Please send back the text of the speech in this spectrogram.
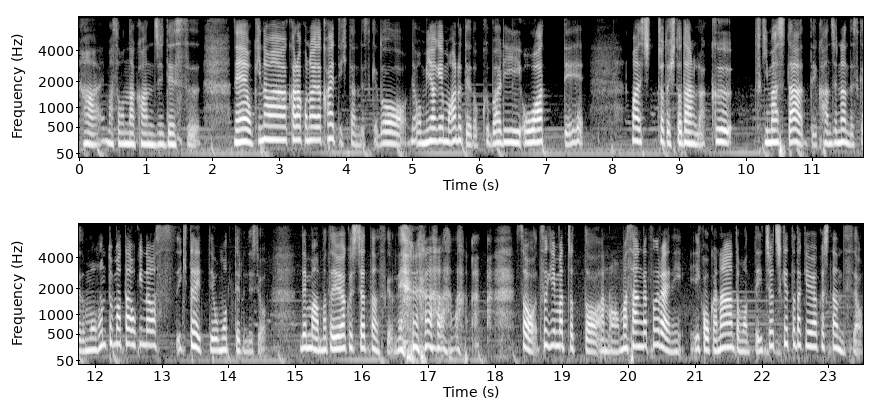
はい。まあそんな感じです。ね沖縄からこの間帰ってきたんですけど。でお土産もある程度配り終わって。まあちょっと一段落。着きましたっていう感じなんですけども本当また沖縄行きたいって思ってるんですよ。でまあまた予約しちゃったんですけどね。そう次まあちょっとあの、まあ、3月ぐらいに行こうかなと思って一応チケットだけ予約したんですよ。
